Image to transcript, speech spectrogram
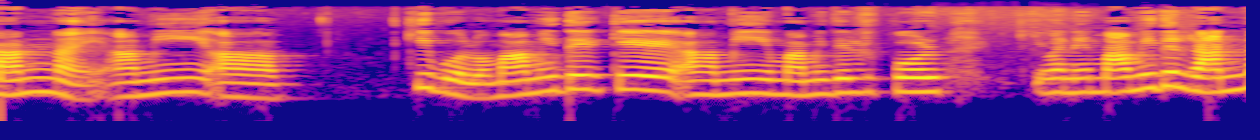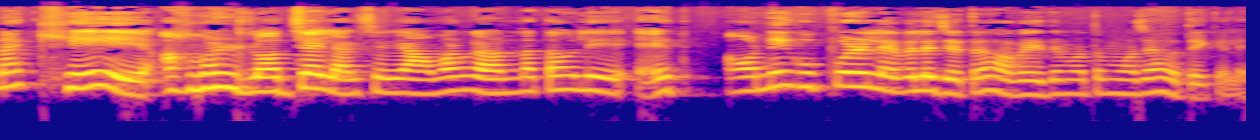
রান্নায় আমি কি বলব, মামিদেরকে, আমি মামিদের উপর মানে মামিদের রান্না খেয়ে আমার লজ্জায় লাগছে যে আমার রান্না তাহলে অনেক উপরে লেভেলে যেতে হবে, এদের মতো মজা হতে গেলে।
